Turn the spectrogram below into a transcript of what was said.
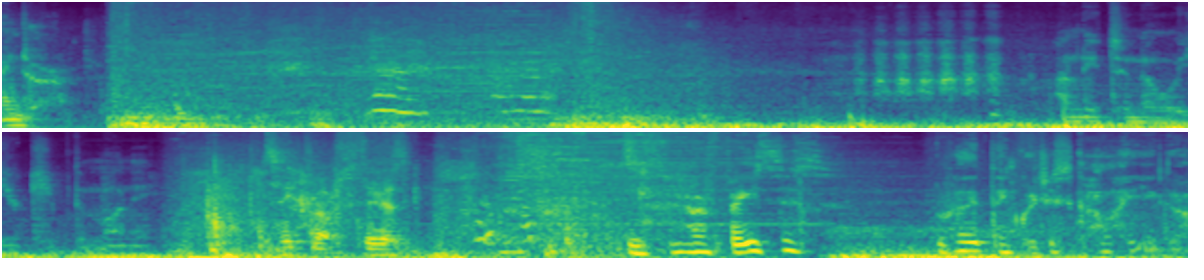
Find her. I need to know where you keep the money. Take her upstairs. You see our faces? We really think we're just gonna let you go.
